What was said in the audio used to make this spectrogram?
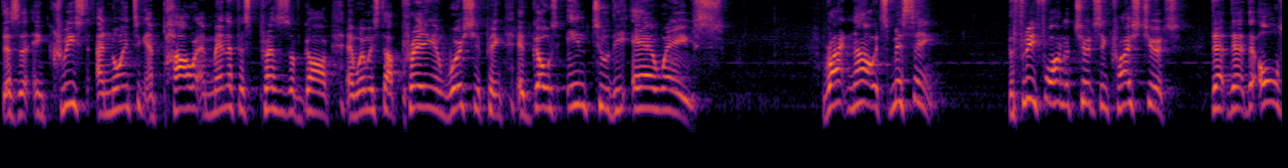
there's an increased anointing and power and manifest presence of God. And when we start praying and worshiping, it goes into the airwaves. Right now, it's missing. The three, four hundred churches in Christchurch, they're, they're, they're all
